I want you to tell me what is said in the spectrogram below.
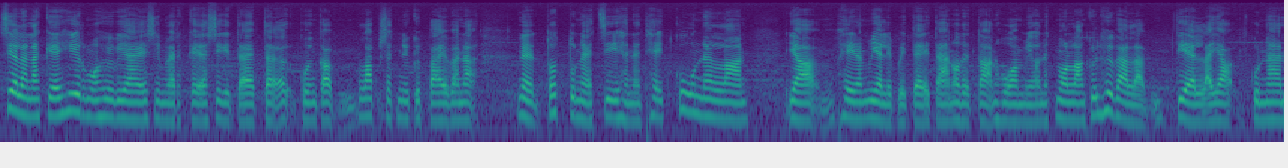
siellä näkee hirmo hyviä esimerkkejä siitä, että kuinka lapset nykypäivänä ne tottuneet siihen, että heitä kuunnellaan ja heidän mielipiteitään otetaan huomioon. Että me ollaan kyllä hyvällä tiellä ja kun nämä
